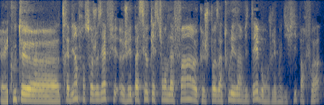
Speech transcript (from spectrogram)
Écoute, très bien, François-Joseph. Je vais passer aux questions de la fin que je pose à tous les invités. Bon, je les modifie parfois.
